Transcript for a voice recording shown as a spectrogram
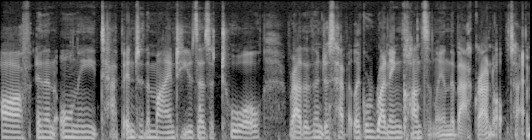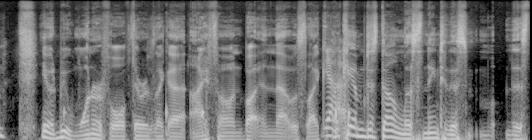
off and then only tap into the mind to use as a tool rather than just have it like running constantly in the background all the time? Yeah, it would be wonderful if there was like an iPhone button that was like, Yeah. okay, I'm just done listening to this this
